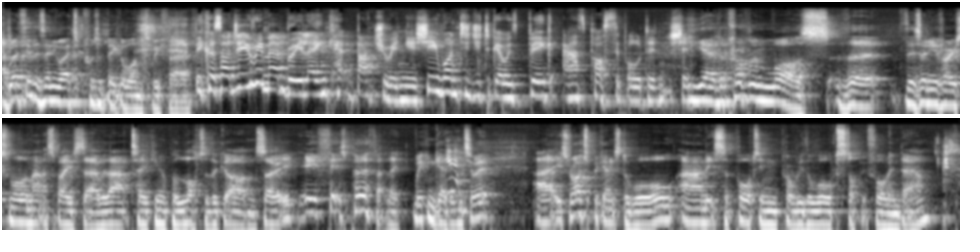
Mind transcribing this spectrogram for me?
I don't think there's anywhere to put a bigger one. To be fair. Because I do remember Elaine kept badgering you. She wanted you to go as big as possible, didn't she? Yeah, the problem was that there's only a very small amount of space there without taking up a lot of the garden. So it, it fits perfectly. We can get into it. Uh, it's right up against a wall and it's supporting probably the wall to stop it falling down.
